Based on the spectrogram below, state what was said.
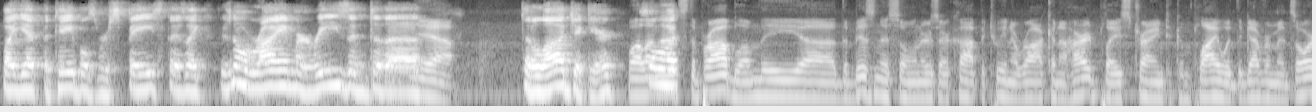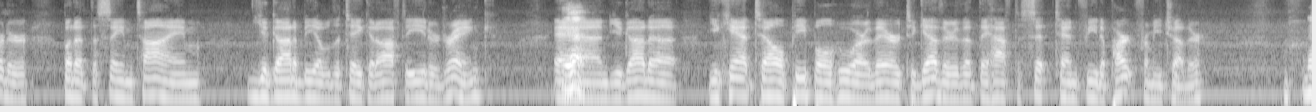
but yet the tables were spaced. There's like there's no rhyme or reason to the yeah to the logic here. Well, so and that's what, the problem. The uh, the business owners are caught between a rock and a hard place, trying to comply with the government's order, but at the same time, you got to be able to take it off to eat or drink, and yeah. you gotta you can't tell people who are there together that they have to sit ten feet apart from each other. And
